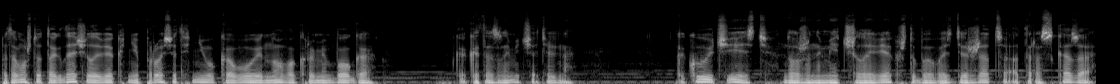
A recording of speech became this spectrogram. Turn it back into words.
Потому что тогда человек не просит ни у кого иного, кроме Бога. Как это замечательно. Какую честь должен иметь человек, чтобы воздержаться от рассказа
